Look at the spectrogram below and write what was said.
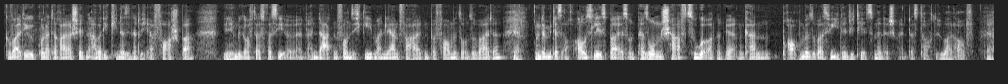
gewaltige Kollateralschäden, aber die Kinder sind natürlich erforschbar im Hinblick auf das, was sie äh, an Daten von sich geben, an Lernverhalten, Performance und so weiter. Ja. Und damit das auch auslesbar ist und personenscharf zugeordnet werden kann, brauchen wir sowas wie Identitätsmanagement. Das taucht überall auf. Ja.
